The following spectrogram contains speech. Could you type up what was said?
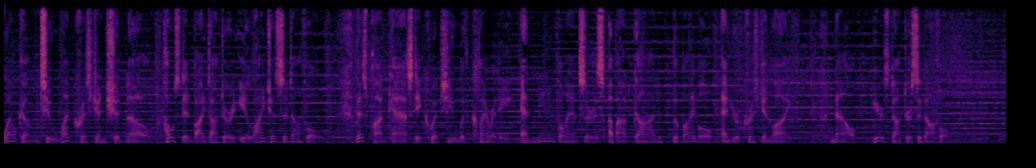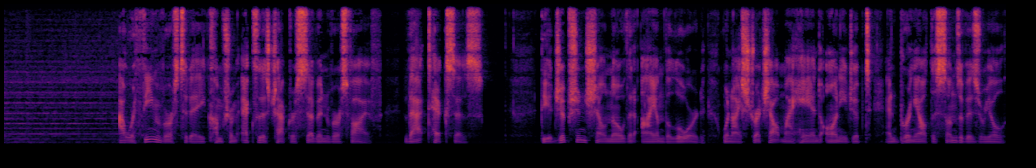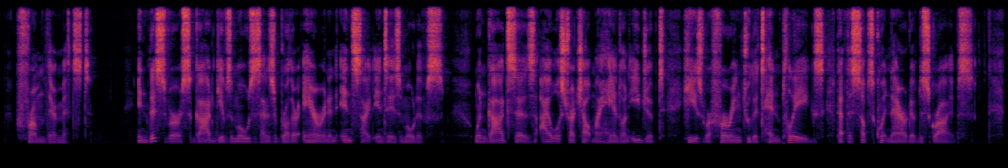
Welcome to What Christians Should Know, hosted by Dr. Elijah Sadafel. This podcast equips you with clarity and meaningful answers about God, the Bible, and your Christian life. Now, here's Dr. Sadafel. Our theme verse today comes from Exodus chapter 7, verse 5. That text says, The Egyptians shall know that I am the Lord when I stretch out my hand on Egypt and bring out the sons of Israel from their midst. In this verse, God gives Moses and his brother Aaron an insight into his motives. When God says, I will stretch out my hand on Egypt, he is referring to the ten plagues that the subsequent narrative describes.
